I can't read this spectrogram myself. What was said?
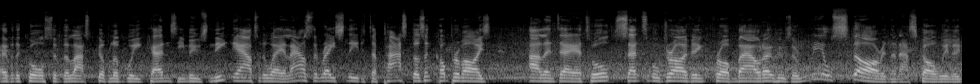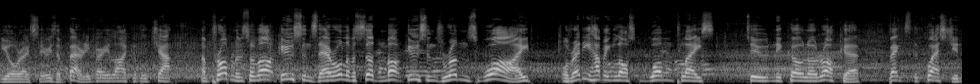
over the course of the last couple of weekends. He moves neatly out of the way, allows the race leader to pass, doesn't compromise Alon Day at all. Sensible driving from Mauro, who's a real star in the NASCAR Whelen Euro Series, a very, very likeable chap. And problems for Marc Goossens there. All of a sudden, Marc Goossens runs wide, already having lost one place to Nicola Rocca. Begs the question,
